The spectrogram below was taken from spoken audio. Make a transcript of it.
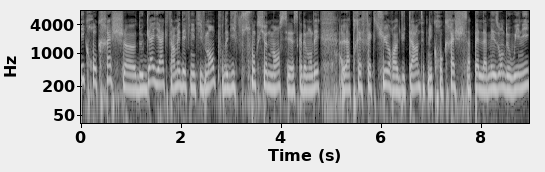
Micro-crèche euh, de Gaillac fermée définitivement pour des dysfonctionnements. C'est ce qu'a demandé la préfecture du Tarn. Cette micro-crèche s'appelle la maison de Winnie.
